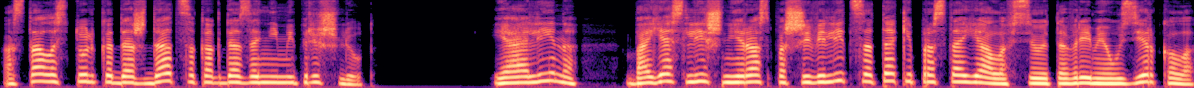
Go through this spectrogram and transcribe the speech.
Осталось только дождаться, когда за ними пришлют. И Алина — Боясь лишний раз пошевелиться, так и простояла все это время у зеркала,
